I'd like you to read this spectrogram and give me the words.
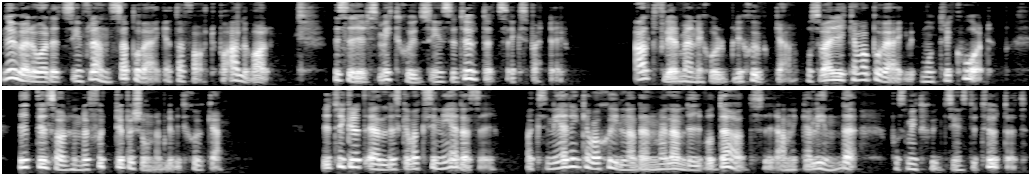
Nu är årets influensa på väg att ta fart på allvar. Det säger Smittskyddsinstitutets experter. Allt fler människor blir sjuka och Sverige kan vara på väg mot rekord. Hittills har 140 personer blivit sjuka. Vi tycker att äldre ska vaccinera sig. Vaccinering kan vara skillnaden mellan liv och död, säger Annika Linde på Smittskyddsinstitutet.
